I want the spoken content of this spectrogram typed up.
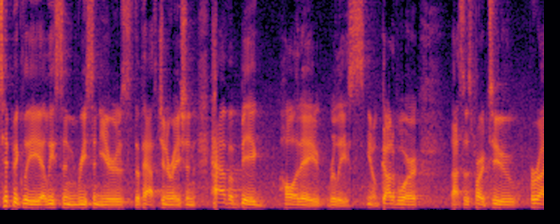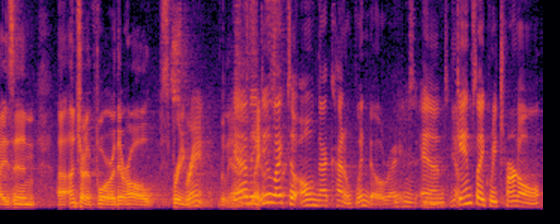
typically, at least in recent years, the past generation, have a big holiday release. You know, God of War, Last of Us Part 2, Horizon, uh, Uncharted 4, they're all spring, Spring. releases. Yeah, they Late do spring. like to own that kind of window, right? Mm-hmm. And mm-hmm. Yeah. games like Returnal,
